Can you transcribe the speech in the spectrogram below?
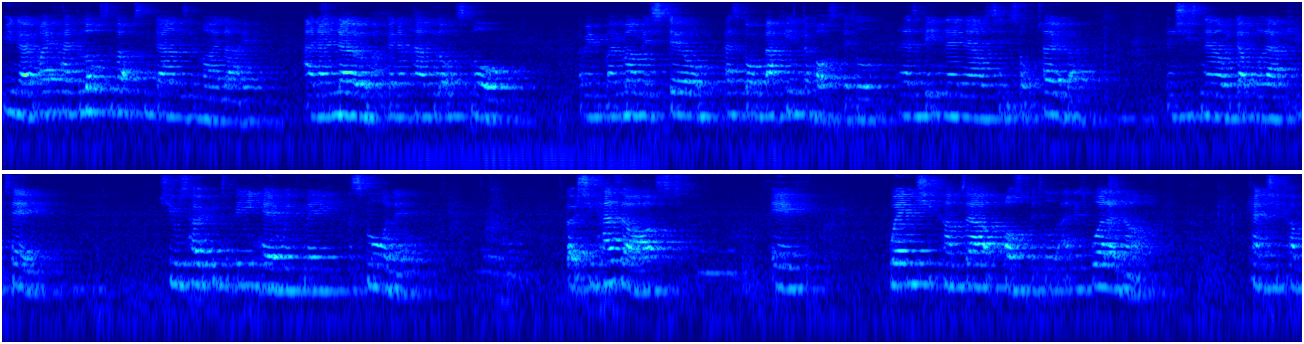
you know, I've had lots of ups and downs in my life, and I know I'm going to have lots more. I mean, my mum is still, has gone back into hospital and has been there now since October, and she's now a double amputee. She was hoping to be here with me this morning, but she has asked if when she comes out of hospital and is well enough, can she come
